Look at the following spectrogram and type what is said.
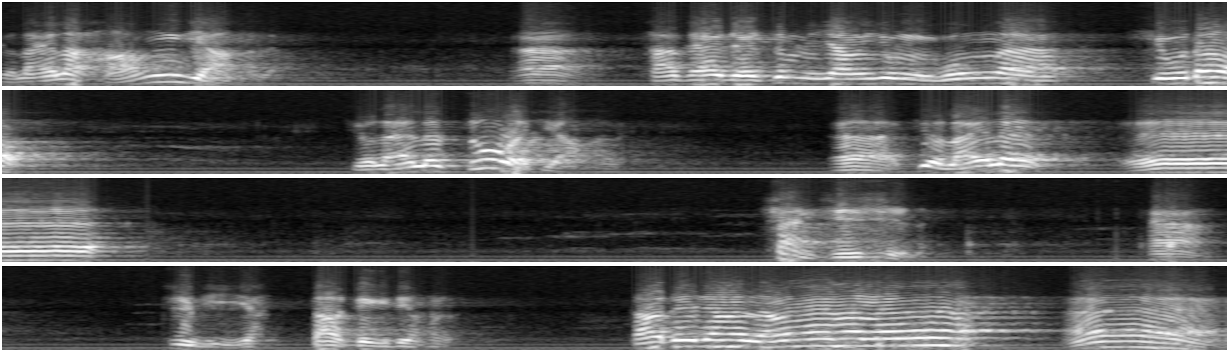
就来了行家了，啊，他在这这么样用功啊，修道，就来了作家了，啊，就来了呃善知识了，啊。智比呀，到这个地方了，到这个地方怎么样呢？哎，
